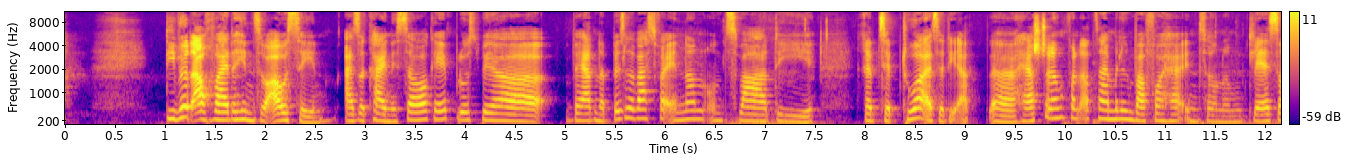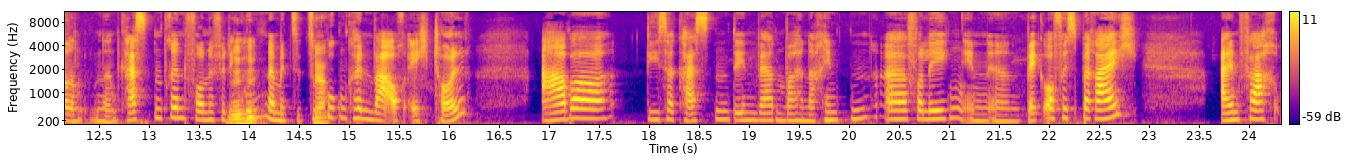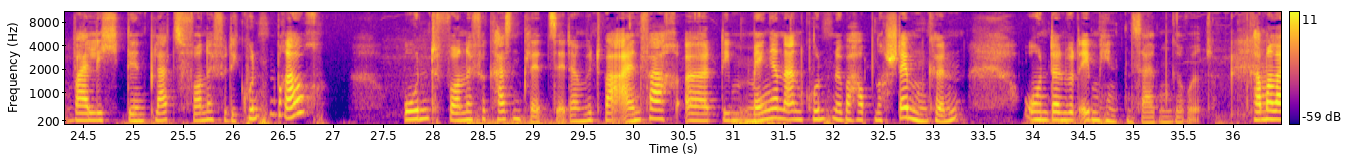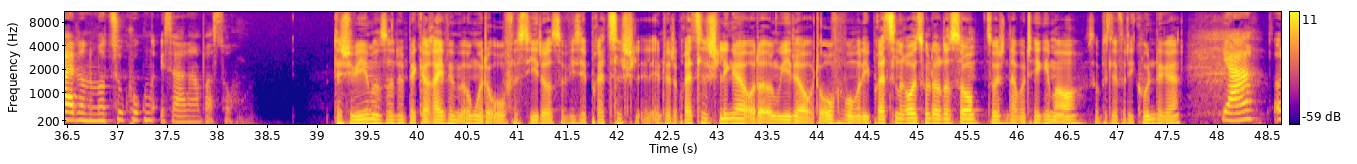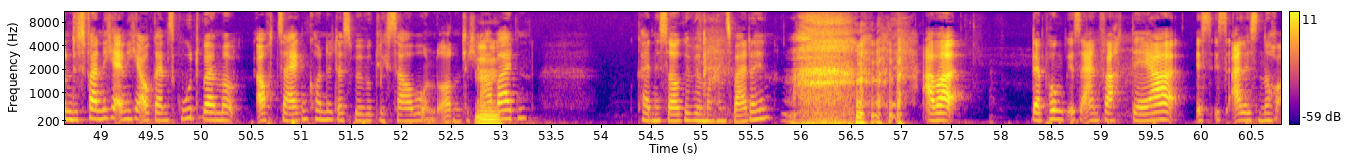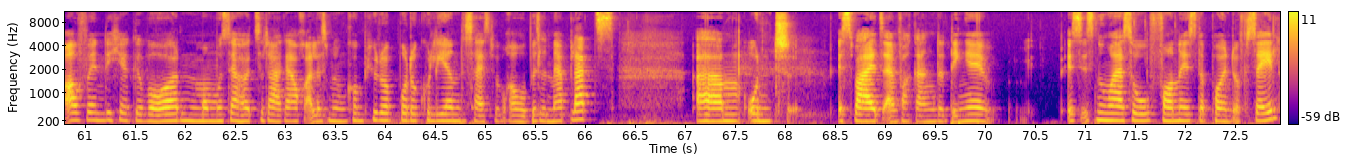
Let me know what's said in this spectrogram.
Die wird auch weiterhin so aussehen. Also keine Sorge, bloß wir werden ein bisschen was verändern und zwar die Rezeptur, also die äh, Herstellung von Arzneimitteln, war vorher in so einem gläsernen Kasten drin, vorne für die Kunden, damit sie Ja. zugucken können, war auch echt toll. Aber dieser Kasten, den werden wir nach hinten äh, verlegen, in einen Backoffice-Bereich. Einfach, weil ich den Platz vorne für die Kunden brauche und vorne für Kassenplätze, damit wir einfach äh, die Mengen an Kunden überhaupt noch stemmen können. Und dann wird eben hinten Salben gerührt. Kann man leider nicht mehr zugucken, ist dann aber so. Das ist wie immer so eine Bäckerei, wenn man irgendwo der Ofen sieht oder so wie sie Brezel, entweder Brezelschlinge oder irgendwie der, der Ofen, wo man die Brezeln rausholt oder so. So ist in der Apotheke immer auch so ein bisschen für die Kunde, gell? Ja, und das fand ich eigentlich auch ganz gut, weil man auch zeigen konnte, dass wir wirklich sauber und ordentlich Mhm. arbeiten. Keine Sorge, wir machen es weiterhin. Aber der Punkt ist einfach der, es ist alles noch aufwendiger geworden. Man muss ja heutzutage auch alles mit dem Computer protokollieren. Das heißt, wir brauchen ein bisschen mehr Platz. Ähm, und es war jetzt einfach Gang der Dinge. Es ist nun mal so, vorne ist der Point of Sale.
